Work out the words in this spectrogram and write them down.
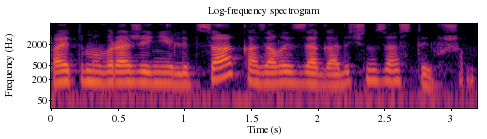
поэтому выражение лица казалось загадочно застывшим.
